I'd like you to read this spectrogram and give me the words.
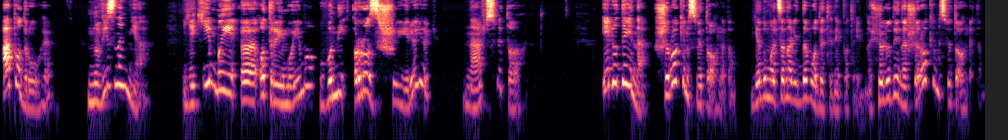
А по-друге, нові знання, які ми е, отримуємо, вони розширюють наш світогляд. І людина з широким світоглядом, я думаю, це навіть доводити не потрібно, що людина з широким світоглядом,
